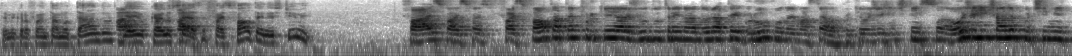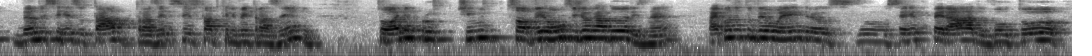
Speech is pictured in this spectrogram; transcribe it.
Teu microfone tá mutado. Ah, e aí o Carlos faz. César, faz falta aí nesse time? Faz, faz, faz, faz falta até porque ajuda o treinador a ter grupo, né, Marcela? Porque hoje a gente tem hoje a gente olha pro time dando esse resultado, trazendo esse resultado que ele vem trazendo. Tu olha pro time só vê 11 jogadores, né? Aí quando tu vê o Andrews ser recuperado, voltou,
